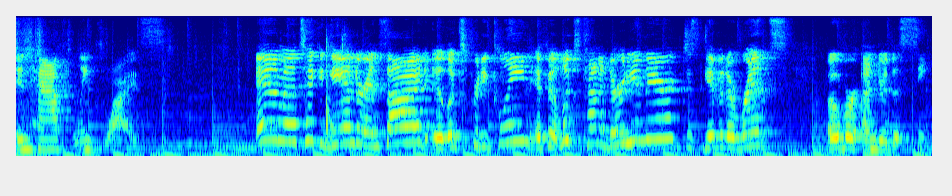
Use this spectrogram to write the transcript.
in half lengthwise. And I'm gonna take a gander inside. It looks pretty clean. If it looks kind of dirty in there, just give it a rinse over under the sink.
